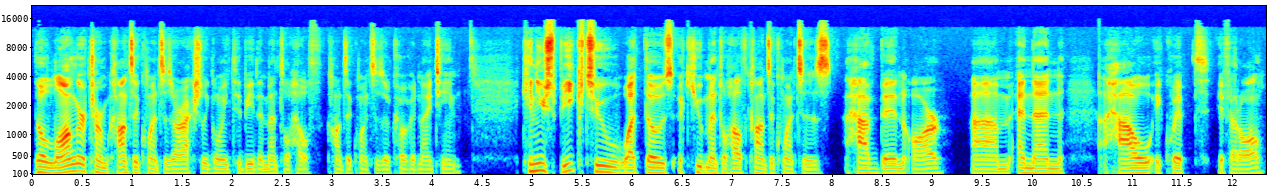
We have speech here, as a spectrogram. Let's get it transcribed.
the longer term consequences are actually going to be the mental health consequences of COVID 19. Can you speak to what those acute mental health consequences have been, are, um, and then how equipped, if at all,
